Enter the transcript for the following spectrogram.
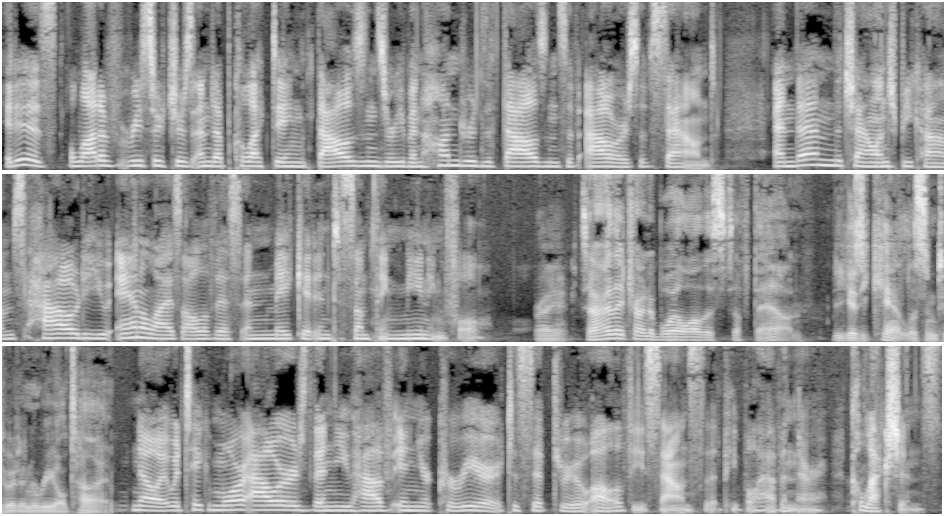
It is. A lot of researchers end up collecting thousands or even hundreds of thousands of hours of sound. And then the challenge becomes how do you analyze all of this and make it into something meaningful? Right. So, how are they trying to boil all this stuff down? Because you can't listen to it in real time. No, it would take more hours than you have in your career to sit through all of these sounds that people have in their collections.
